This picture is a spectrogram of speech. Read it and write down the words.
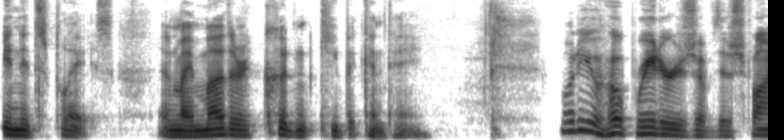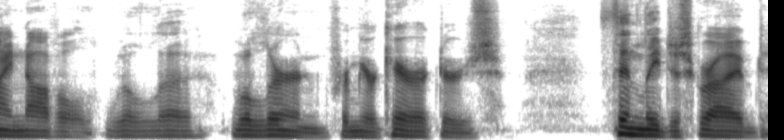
in its place. And my mother couldn't keep it contained. What do you hope readers of this fine novel will uh, will learn from your characters, thinly described,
